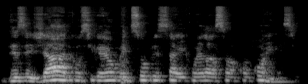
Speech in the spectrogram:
desejados, consiga realmente sobressair com relação à concorrência.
